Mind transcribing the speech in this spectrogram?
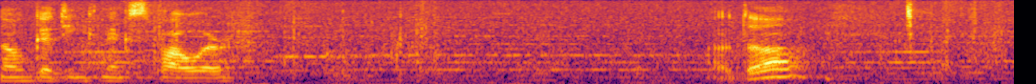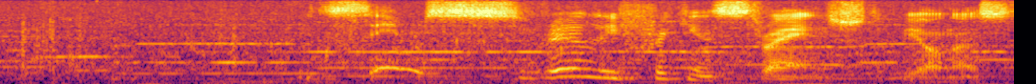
Now getting next power. Although it seems really freaking strange to be honest.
